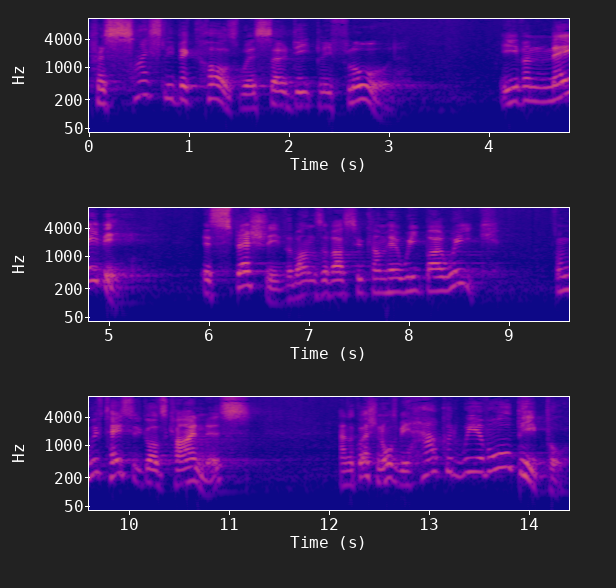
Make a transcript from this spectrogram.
precisely because we're so deeply flawed. Even maybe, especially the ones of us who come here week by week. And we've tasted God's kindness, and the question ought to be how could we, of all people,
